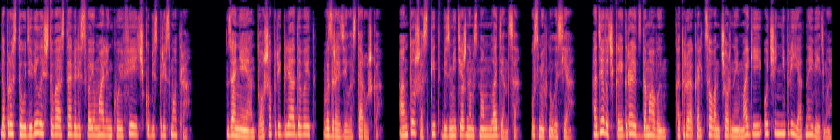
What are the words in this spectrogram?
да просто удивилась, что вы оставили свою маленькую феечку без присмотра. За ней Антоша приглядывает, возразила старушка. Антоша спит безмятежным сном младенца, усмехнулась я. А девочка играет с домовым, который окольцован черной магией очень неприятной ведьмы.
